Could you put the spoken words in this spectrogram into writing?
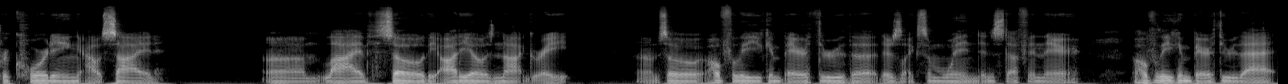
recording outside um, live, so the audio is not great. Um, so hopefully you can bear through the. There's like some wind and stuff in there, but hopefully you can bear through that.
